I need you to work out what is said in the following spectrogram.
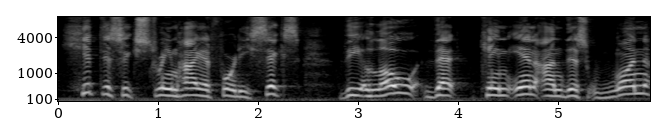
hit this extreme high at 46. The low that came in on this one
